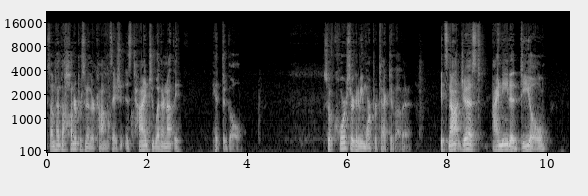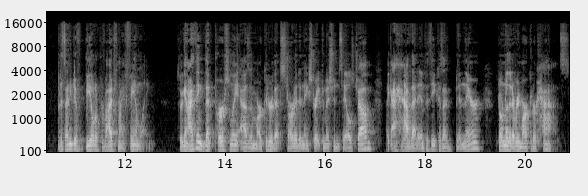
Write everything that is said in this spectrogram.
sometimes 100% of their compensation is tied to whether or not they hit the goal. So, of course, they're going to be more protective of it. It's not just, I need a deal, but it's, I need to be able to provide for my family. So again, I think that personally, as a marketer that started in a straight commission sales job, like I have that empathy because I've been there. Don't know that every marketer has.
